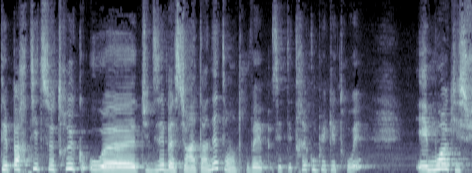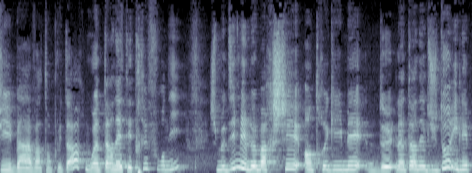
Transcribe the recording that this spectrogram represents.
t'es parti de ce truc où euh, tu disais bah sur internet, on trouvait, c'était très compliqué de trouver. Et moi qui suis ben, 20 ans plus tard, où Internet est très fourni, je me dis, mais le marché, entre guillemets, de l'Internet judo, il est,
